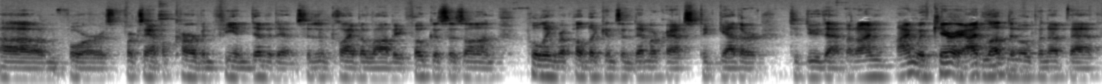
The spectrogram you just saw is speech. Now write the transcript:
Um, for for example, carbon fee and dividends. Citizen Climate Lobby focuses on pulling Republicans and Democrats together to do that. But I'm I'm with Carrie. I'd love to open up that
